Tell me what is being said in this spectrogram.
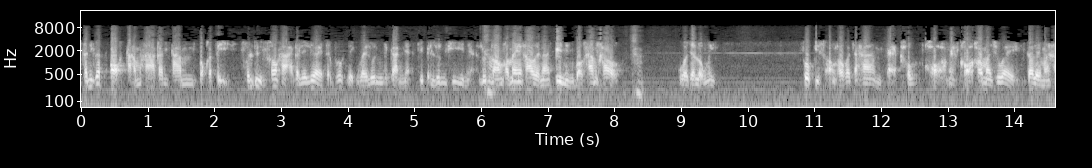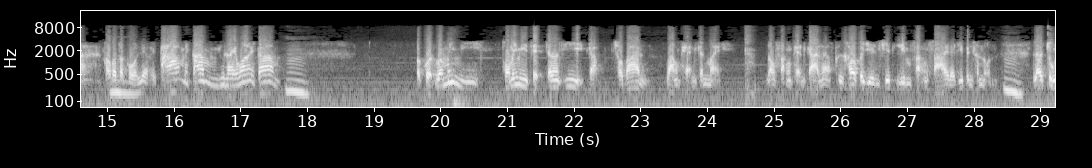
ท่านี้ก็ออกตามหากันตามปกติ คนอื่นเข้าหากันเรื่อยๆแต่พวกเด็กวัยรุ่นด้วยกันเนี่ยที่เป็นรุ่นพี่เนี่ยรุ่นน้องเขาไม่ให้เข้าเลยนะปีหนึ่งบอกห้ามเข้าครับกลัวจะหลงอีกพวกปีสองเขาก็จะห้าม แต่เขาขอไงขอเข้ามาช่วย ก็เลยมาหาเขาก็ตะโกนเรียกไอ้ตั้มไอ้ตั้มอยู่ไหนวะไอ้ตั้มอืมปรากฏว่าไม่มี พอไม่มีเสร็จเจ้าหน้าที่กับชาวบ้านวางแผนกันใหม่ครับลองฟังแผนการนะครับ คือเข้าไปยืนชิดริมฝั่งซ้ายเลยที่เป็นถนนอืมแล้วจุง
